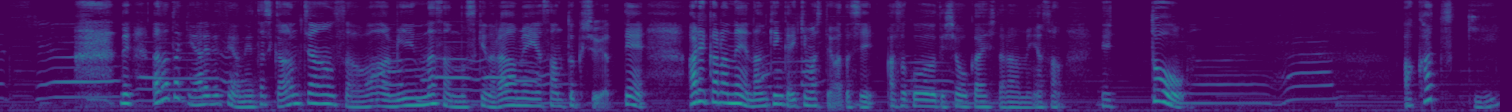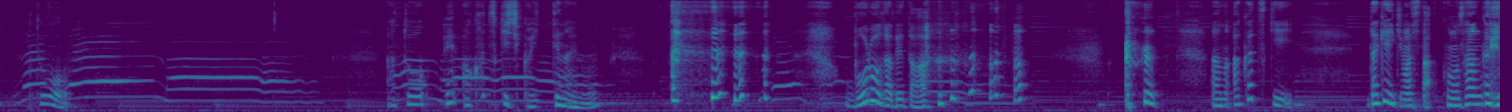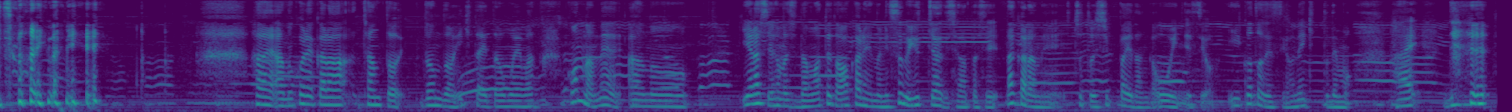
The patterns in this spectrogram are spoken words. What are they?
で、あの時あれですよね。確かアンチャンアンサーは皆さんの好きなラーメン屋さん特集やって、あれからね、何軒か行きましたよ、私。あそこで紹介したラーメン屋さん。えっと、暁と、あと、え、暁しか行ってないの？ボロが出たあの、暁だけ行きました。この3ヶ月の間にはい、あの、これからちゃんとどんどん行きたいと思います。こんなね、あの、いやらしい話黙ってたら分からへんのにすぐ言っちゃうでしょ、私。だからね、ちょっと失敗談が多いんですよ。いいことですよね、きっとでも。はい。で、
